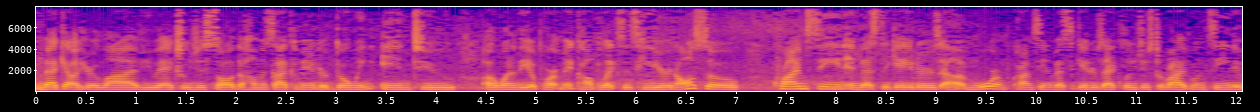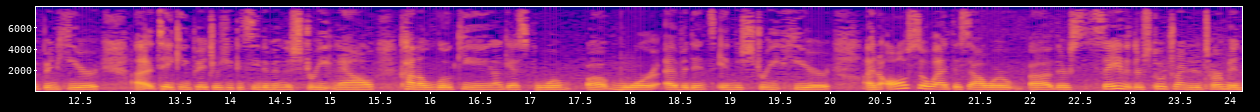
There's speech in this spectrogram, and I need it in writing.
Back out here live, you actually just saw the homicide commander going into uh, one of the apartment complexes here, and also crime scene investigators, uh, more crime scene investigators actually just arrived on scene. They've been here uh, taking pictures. You can see them in the street now, kind of looking, I guess, for uh, more evidence in the street here. And also at this hour, uh, they're saying that they're still trying to determine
